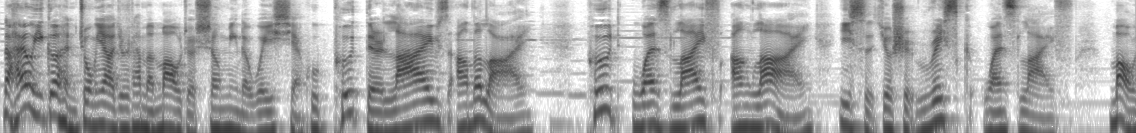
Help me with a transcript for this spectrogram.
那还有一个很重要，就是他们冒着生命的危险，who put their lives on the line。Put one's life on line，意思就是 risk one's life，冒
